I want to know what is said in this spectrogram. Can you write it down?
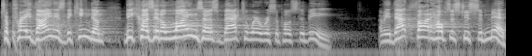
to pray, Thine is the kingdom, because it aligns us back to where we're supposed to be. I mean, that thought helps us to submit.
